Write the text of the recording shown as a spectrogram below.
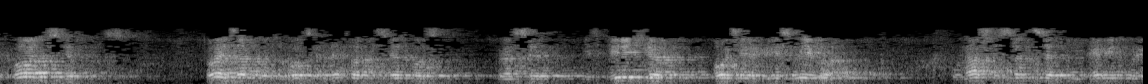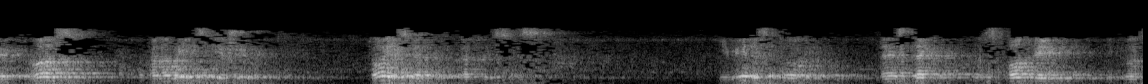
takođe svjetlost. To je zapravo ta Bogska netvarna svjetlost koja se iz bića Božje izliva u naše srce i emituje kroz panovinski život. To je svjetlost, braći i sestri. I vidi se to da je stekla kroz podvig kroz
